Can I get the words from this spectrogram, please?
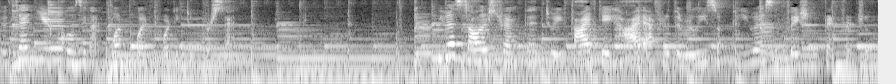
with the 10 year closing at 1.42%. US dollar strengthened to a five day high after the release of the US inflation print for June.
